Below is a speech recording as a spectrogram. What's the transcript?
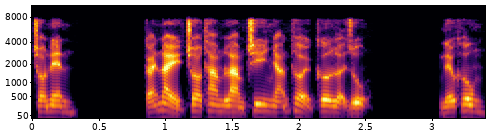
Cho nên, cái này cho tham lam chi nhãn thời cơ lợi dụng. Nếu không,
